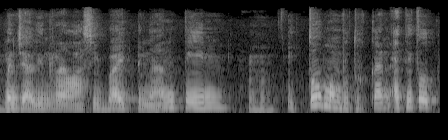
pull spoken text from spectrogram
menjalin relasi baik dengan tim, itu membutuhkan attitude.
